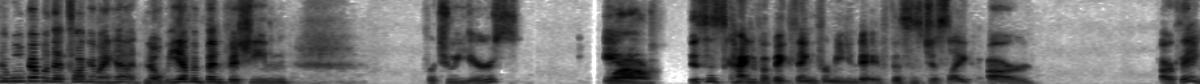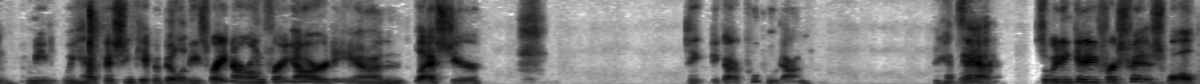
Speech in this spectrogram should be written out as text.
I woke up with that song in my head. No, we haven't been fishing for two years. And wow. This is kind of a big thing for me and Dave. This is just like our our thing. I mean, we have fishing capabilities right in our own front yard. And last year, it, it got poo pooed on. I had Yeah. sad. So we didn't get any fresh fish. Well,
